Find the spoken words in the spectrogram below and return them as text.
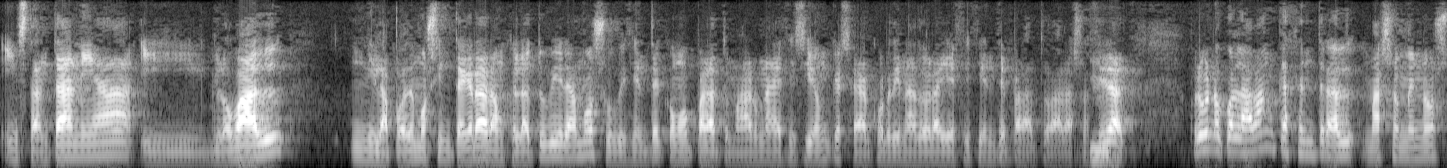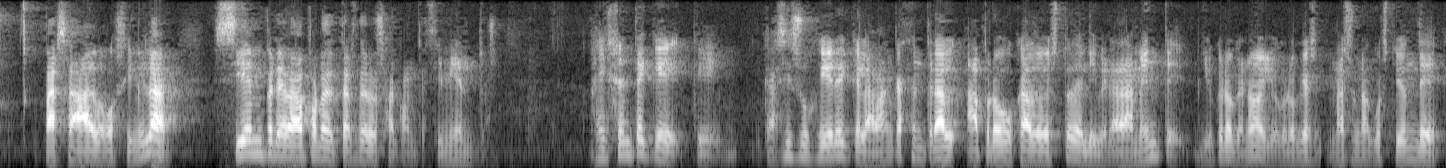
instantánea y global ni la podemos integrar, aunque la tuviéramos, suficiente como para tomar una decisión que sea coordinadora y eficiente para toda la sociedad. Mm. Pero bueno, con la banca central más o menos pasa algo similar. Siempre va por detrás de los acontecimientos. Hay gente que, casi sugiere que la banca central ha provocado esto deliberadamente. Yo creo que no, yo creo que es más una cuestión de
